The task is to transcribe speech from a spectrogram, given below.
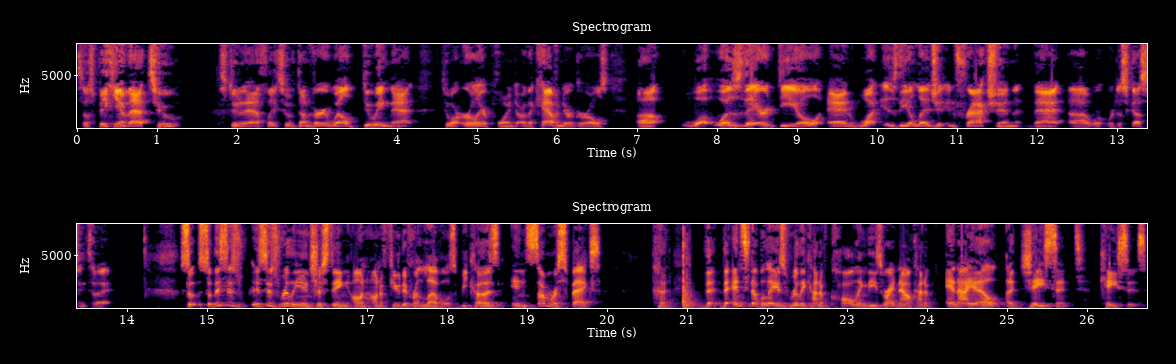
So speaking of that, two student athletes who have done very well doing that, to our earlier point, are the Cavinder girls. Uh, what was their deal, and what is the alleged infraction that uh, we're, we're, discussing today? So, so this is this is really interesting on on a few different levels because in some respects. the, the NCAA is really kind of calling these right now kind of NIL adjacent cases.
